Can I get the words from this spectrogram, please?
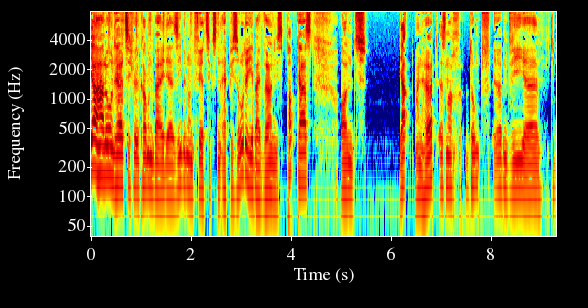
Ja, hallo und herzlich willkommen bei der 47. Episode hier bei Vernies Podcast. Und ja, man hört es noch dumpf irgendwie, äh, die,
